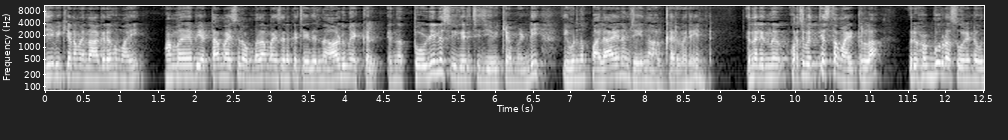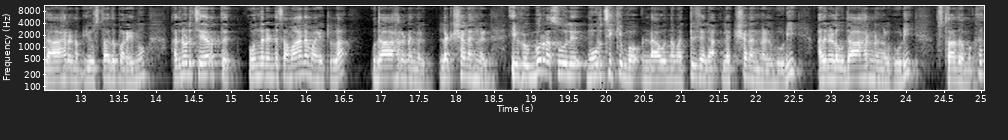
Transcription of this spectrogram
ജീവിക്കണം എന്ന ആഗ്രഹവുമായി മുഹമ്മദ് നബി എട്ടാം വയസ്സിലോ ഒമ്പതാം വയസ്സിലൊക്കെ ചെയ്തിരുന്ന ആടുമേക്കൽ എന്ന തൊഴിൽ സ്വീകരിച്ച് ജീവിക്കാൻ വേണ്ടി ഇവിടുന്ന് പലായനം ചെയ്യുന്ന ആൾക്കാർ വരെ ഉണ്ട്. എന്നാൽ ഇന്ന് കുറച്ച് വ്യത്യസ്തമായിട്ടുള്ള ഒരു ഹബ്ബുർ റസൂലിന്റെ ഉദാഹരണം ഈ ഉസ്താദ് പറയുന്നു. അതിനോട് ചേർത്ത് ഒന്ന് രണ്ട് സമാനമായിട്ടുള്ള ഉദാഹരണങ്ങൾ ലക്ഷണങ്ങൾ. ഈ ഹബ്ബുർ റസൂൽ മൂർച്ഛിക്കുമ്പോൾ ഉണ്ടാവുന്ന മറ്റു ചില ലക്ഷണങ്ങൾ കൂടി അതിനുള്ള ഉദാഹരണങ്ങൾ കൂടി ഉസ്താദ് നമുക്ക്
